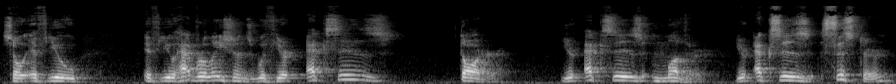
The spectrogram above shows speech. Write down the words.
so if you if you have relations with your ex's daughter, your ex's mother, your ex's sister,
